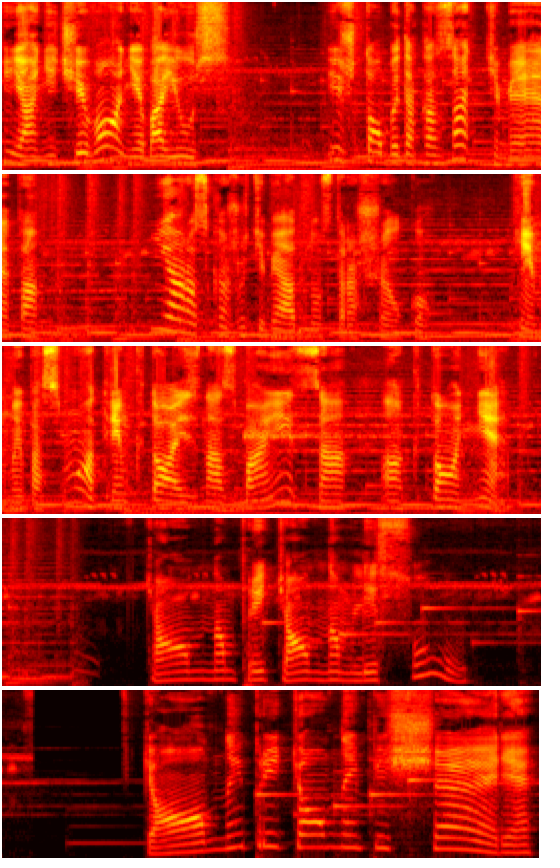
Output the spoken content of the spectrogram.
Я ничего не боюсь. И чтобы доказать тебе это, я расскажу тебе одну страшилку. И мы посмотрим, кто из нас боится, а кто нет. Темном притемном лесу, в темной притемной пещере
